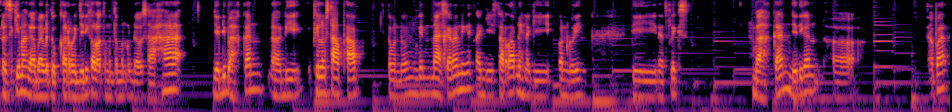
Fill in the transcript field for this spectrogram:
rezeki mah gak balik tuker. Jadi kalau teman-teman udah usaha jadi bahkan uh, di film startup teman-teman mungkin nah sekarang nih lagi startup nih lagi ongoing di Netflix. Bahkan jadi kan uh, apa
